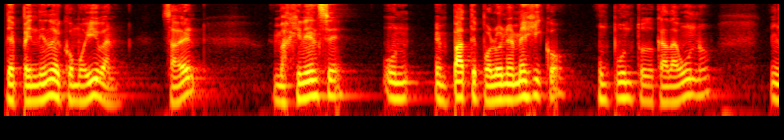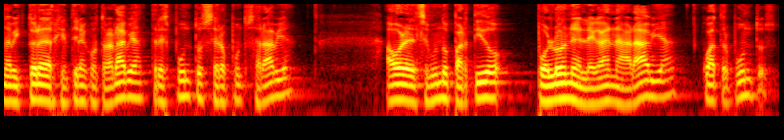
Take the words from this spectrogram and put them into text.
dependiendo de cómo iban, ¿saben? Imagínense un empate Polonia-México, un punto cada uno. Una victoria de Argentina contra Arabia, tres puntos, cero puntos Arabia. Ahora el segundo partido, Polonia le gana a Arabia, cuatro puntos.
